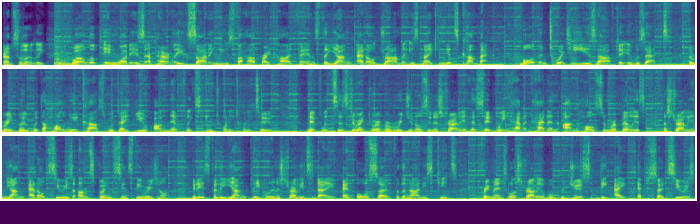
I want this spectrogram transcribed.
Absolutely. Well, look, in what is apparently exciting news for Heartbreak High fans, the young adult drama is making its comeback. More than 20 years after it was axed, the reboot with a whole new cast will debut on Netflix in 2022. Netflix's director of originals in Australia has said, We haven't had an unwholesome, rebellious Australian young adult series on screen since the original. It is for the young people in Australia today and also for the 90s kids. Fremantle Australia will produce the eight episode series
